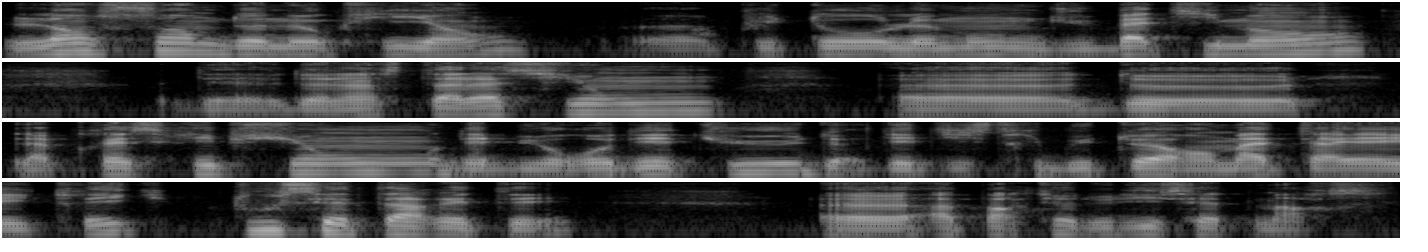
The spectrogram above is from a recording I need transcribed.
L'ensemble de nos clients, euh, plutôt le monde du bâtiment, de, l'installation, euh, de la prescription, des bureaux d'études, des distributeurs en matériel électrique, tout s'est arrêté à partir du 17 mars.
